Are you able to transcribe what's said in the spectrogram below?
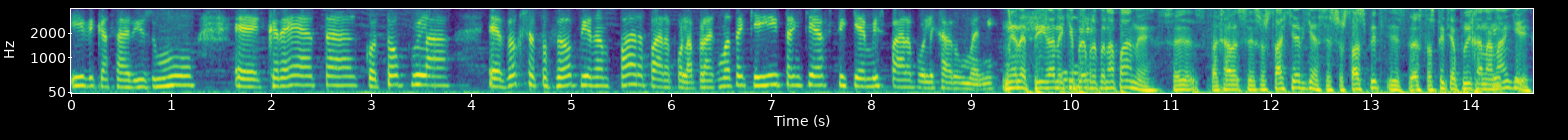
είδη καθαρισμού, ε, κρέατα, κοτόπουλα. Ε, δόξα τω Θεώ πήραν πάρα πάρα πολλά πράγματα και ήταν και αυτοί και εμείς πάρα πολύ χαρούμενοι. Ναι, ναι, πήγανε εκεί που έπρεπε να πάνε, σε, στα, σε σωστά χέρια, σε σωστά σπίτια, στα σπίτια που είχαν ανάγκη.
